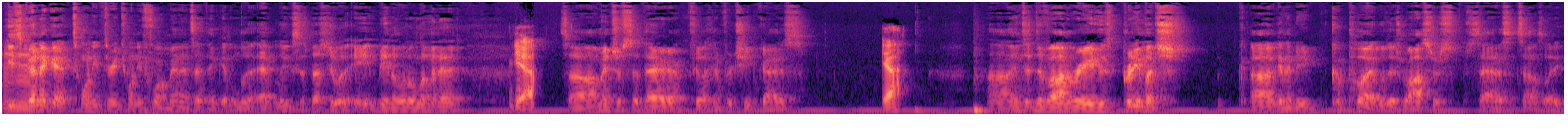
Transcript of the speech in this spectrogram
he's Mhm. gonna get 23, 24 minutes. I think at, at least, especially with eight being a little limited. yeah, So I'm interested there. If you're looking for cheap guys, yeah, uh, into Davon Reed, who's pretty much uh, gonna be kaput with his roster status. It sounds like.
